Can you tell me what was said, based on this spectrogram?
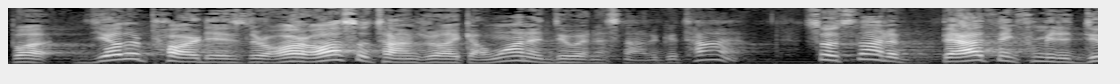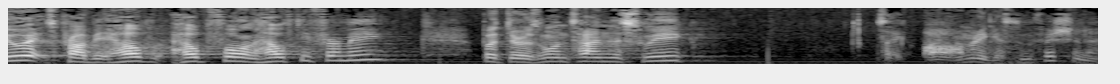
But the other part is there are also times where like I want to do it and it's not a good time. So it's not a bad thing for me to do it. It's probably help, helpful and healthy for me. But there was one time this week, it's like, oh, I'm going to get some fishing in.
